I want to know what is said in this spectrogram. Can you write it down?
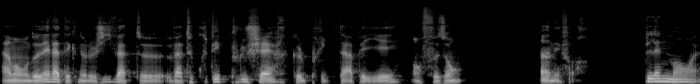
à un moment donné, la technologie va te, va te coûter plus cher que le prix que tu as à payer en faisant un effort. Pleinement, ouais.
